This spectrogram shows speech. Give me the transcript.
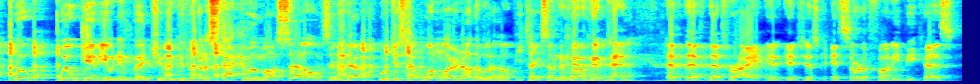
we'll we'll give you an invention because we've got a stack of them ourselves, and uh, we'll just help one way or another. We'll help you take something to market. that, that, that's right. It, it's just it's sort of funny because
